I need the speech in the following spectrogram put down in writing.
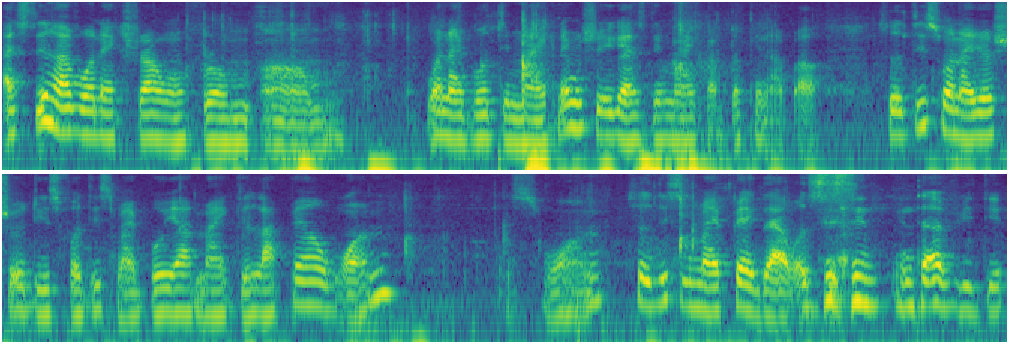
I still have one extra one from um when I bought the mic. Let me show you guys the mic I'm talking about. So this one I just showed you is for this my Boya mic the lapel one. This one. So this is my peg that I was using in that video.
